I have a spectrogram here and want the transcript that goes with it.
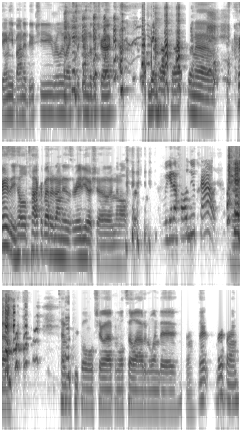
Danny Bonaduce really likes to come to the truck. and uh, it's crazy. He'll talk about it on his radio show, and then all we get a whole new crowd. Yeah tons of people will show up and we'll sell out in one day. So they're they're fun.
